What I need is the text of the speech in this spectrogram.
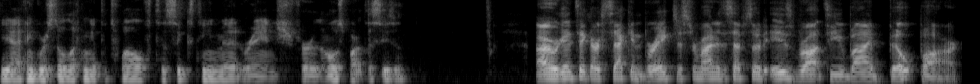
yeah, I think we're still looking at the 12 to 16 minute range for the most part this season. All right, we're going to take our second break. Just a reminder this episode is brought to you by Built Bar.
